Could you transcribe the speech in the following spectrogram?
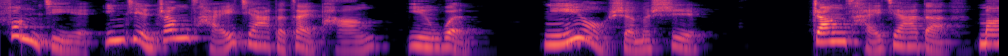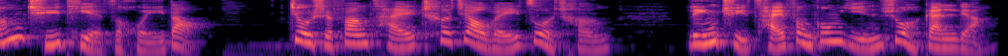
凤姐因见张才家的在旁，因问：“你有什么事？”张才家的忙取帖子回道：“就是方才车轿围做成，领取裁缝工银若干两。”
